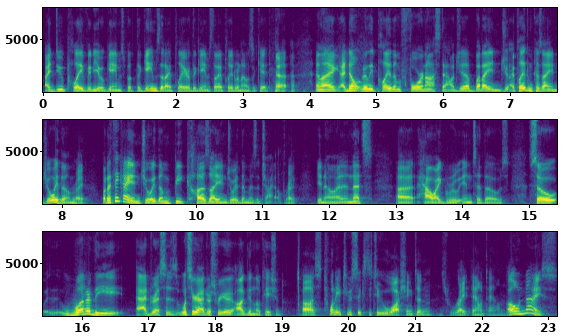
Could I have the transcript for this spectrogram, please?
I do play video games, but the games that I play are the games that I played when I was a kid. and like I don't really play them for nostalgia, but I enjoy I play them because I enjoy them. Right. But I think I enjoy them because I enjoyed them as a child. Right. You know, and, and that's uh, how I grew into those. So, what are the addresses? What's your address for your Ogden location? Uh, it's 2262 Washington. It's right downtown. Oh, nice.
